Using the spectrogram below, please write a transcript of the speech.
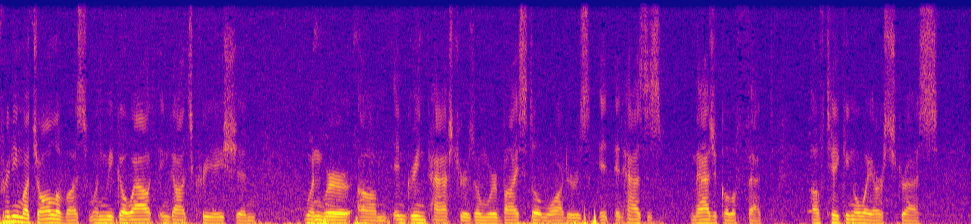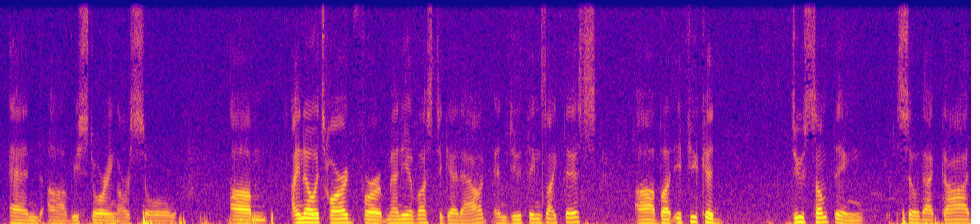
pretty much all of us, when we go out in God's creation, when we're um, in green pastures, when we're by still waters, it, it has this magical effect of taking away our stress and uh, restoring our soul. Um, I know it's hard for many of us to get out and do things like this, uh, but if you could do something so that God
